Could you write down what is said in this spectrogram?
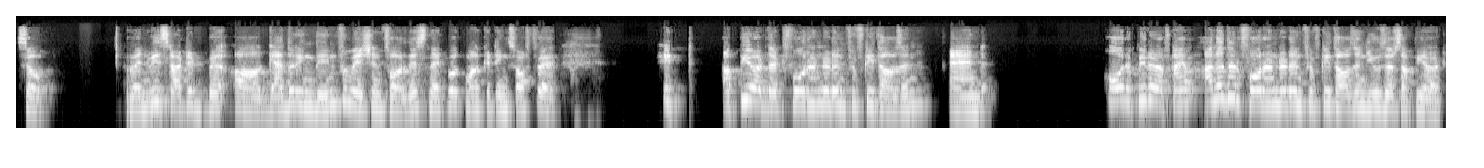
So when we started uh, gathering the information for this network marketing software, it appeared that 450,000 and over a period of time another 450,000 users appeared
